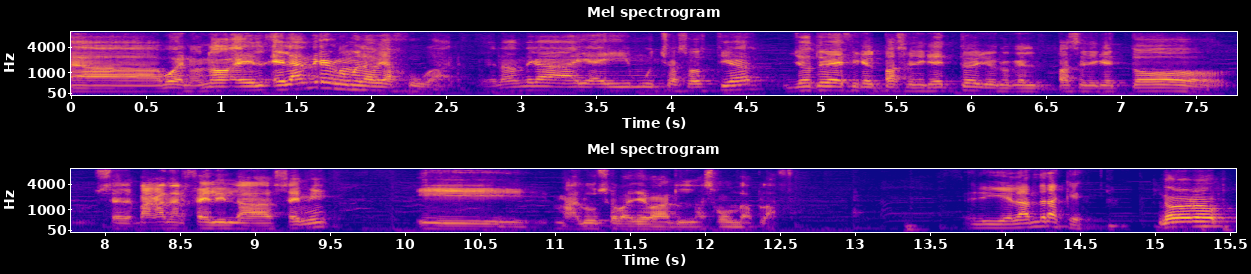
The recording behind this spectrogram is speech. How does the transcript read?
Ah, bueno, no, el, el Andrea no me la voy a jugar. El Andrea hay ahí muchas hostias. Yo te voy a decir el pase directo. Yo creo que el pase directo se le va a ganar Félix la semi y Malú se va a llevar la segunda plaza. ¿Y el Andra qué? No, no, no.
